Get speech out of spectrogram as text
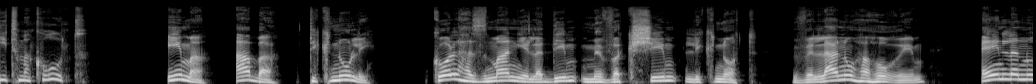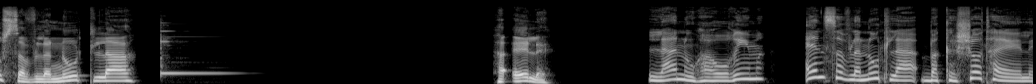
התמכרות. אמא, אבא, תקנו לי. כל הזמן ילדים מבקשים לקנות, ולנו ההורים אין לנו סבלנות ל... האלה. לנו, ההורים, אין סבלנות לבקשות האלה.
